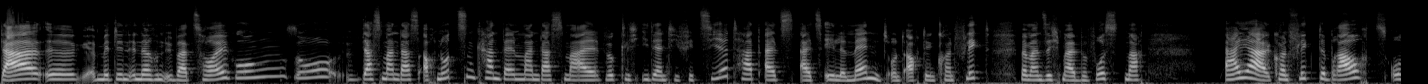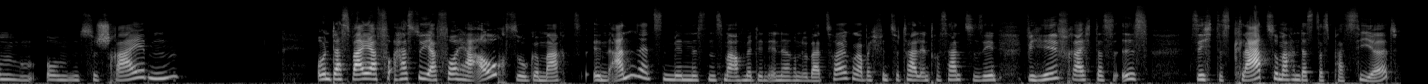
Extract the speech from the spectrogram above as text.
da äh, mit den inneren Überzeugungen so, dass man das auch nutzen kann, wenn man das mal wirklich identifiziert hat als, als Element und auch den Konflikt, wenn man sich mal bewusst macht, ah ja, Konflikte braucht es, um, um zu schreiben. Und das war ja, hast du ja vorher auch so gemacht, in Ansätzen mindestens mal auch mit den inneren Überzeugungen. Aber ich finde es total interessant zu sehen, wie hilfreich das ist, sich das klar zu machen, dass das passiert.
